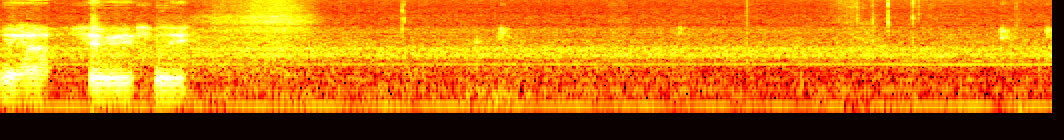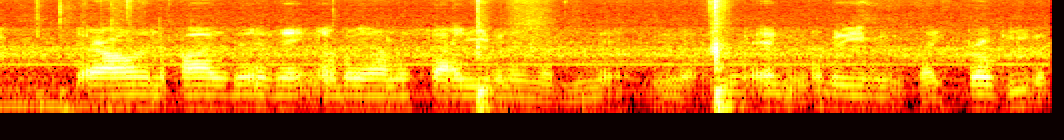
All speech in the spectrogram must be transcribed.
Yeah, seriously. They're all in the positive. Ain't nobody on the side even in the, in the and nobody even like broke even.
